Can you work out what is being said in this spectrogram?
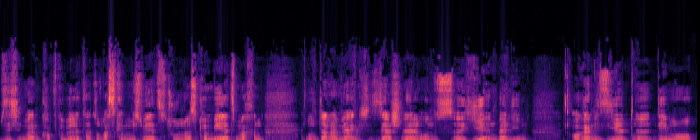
sich in meinem Kopf gebildet hat, so was können, müssen wir jetzt tun, was können wir jetzt machen. Und dann haben wir eigentlich sehr schnell uns äh, hier in Berlin organisiert, eine Demo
